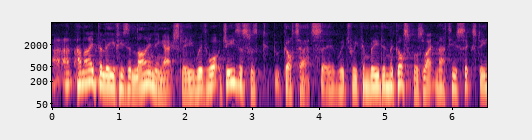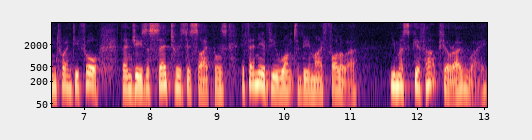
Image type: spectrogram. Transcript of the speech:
And, and I believe he's aligning actually with what Jesus was got at, which we can read in the Gospels, like Matthew 16 24. Then Jesus said to his disciples, If any of you want to be my follower, you must give up your own way,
